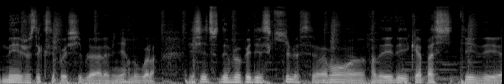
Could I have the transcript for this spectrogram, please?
mais je sais que c'est possible à l'avenir. Donc voilà, essayer de se développer des skills, c'est vraiment, euh, enfin des, capacités, des,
